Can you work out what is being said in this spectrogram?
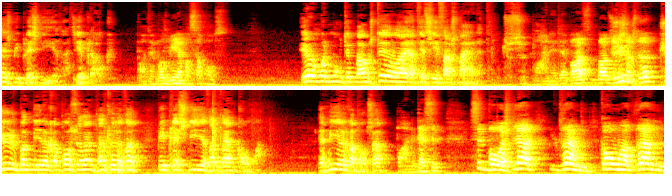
mes mi plesni, tha, që je Po, dhe mos mire Jo, më mund të bagështë të laj atje si i thash ma heret. Që pane dhe bas, bagështë ashtë? Qysh bën mire ka posë edhe më thënë që dhe pi pleshni dhe thënë koma. E mire ka posë, ha? Pane dhe si, si të plan, është koma, dhe më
